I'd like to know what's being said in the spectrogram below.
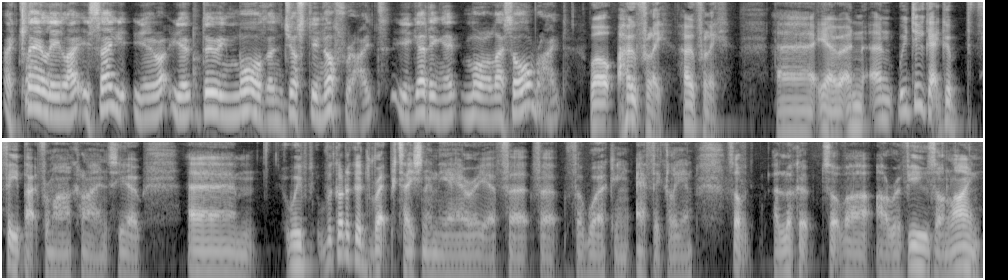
uh, clearly, like you say, you're you're doing more than just enough right. You're getting it more or less all right. Well, hopefully, hopefully. Uh, you know, and, and we do get good feedback from our clients. You know, um, we've we've got a good reputation in the area for, for, for working ethically, and sort of a look at sort of our, our reviews online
